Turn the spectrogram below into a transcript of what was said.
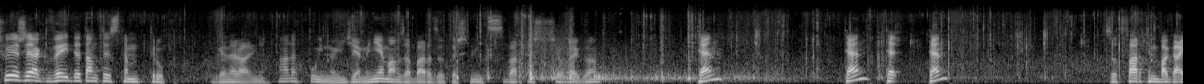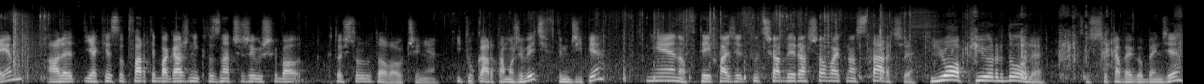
Czuję, że jak wejdę tam, to jestem trup. Generalnie. Ale chuj, no idziemy. Nie mam za bardzo też nic wartościowego. Ten? Ten? Te, ten? Z otwartym bagajem? Ale jak jest otwarty bagażnik, to znaczy, że już chyba ktoś to lutował, czy nie? I tu karta może być? W tym jeepie? Nie no, w tej fazie tu trzeba by raszować na starcie. Ja pierdolę. Coś ciekawego będzie?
